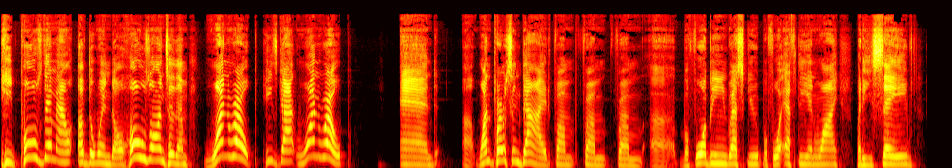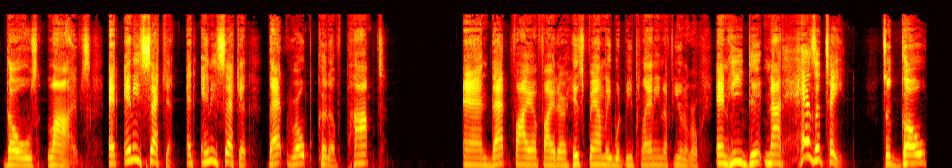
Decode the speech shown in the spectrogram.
He pulls them out of the window, holds on to them. One rope. He's got one rope, and uh, one person died from from from uh, before being rescued, before FDNY, but he saved those lives. At any second, at any second, that rope could have popped, and that firefighter, his family would be planning a funeral, and he did not hesitate to go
